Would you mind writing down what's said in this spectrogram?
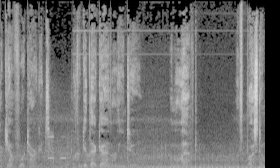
I count four targets. Don't forget that guy in the lean-to. On the left. Let's bust him.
